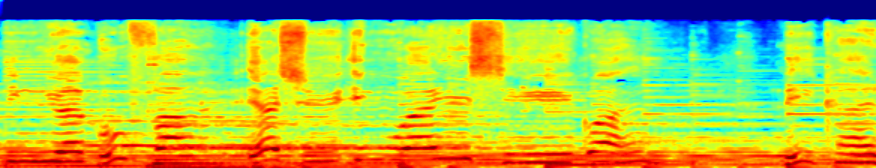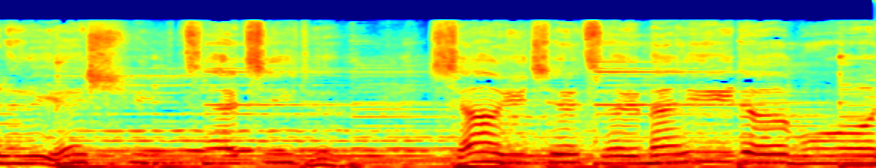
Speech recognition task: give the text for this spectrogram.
宁愿不放，也许因为习惯。离开了，也许才记得像一切最美的模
